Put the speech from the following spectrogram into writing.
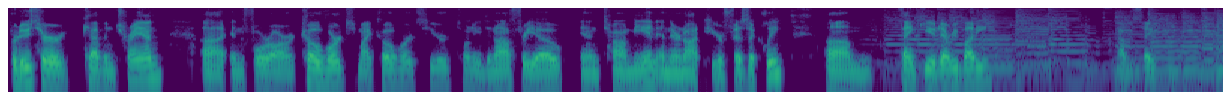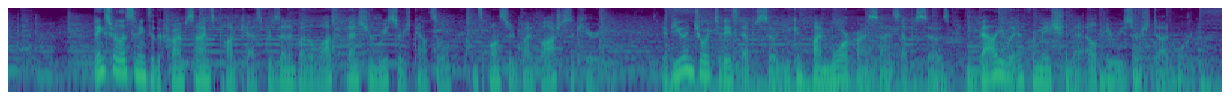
producer Kevin Tran. Uh, and for our cohorts, my cohorts here, Tony D'Onofrio and Tom Meehan, and they're not here physically. Um, thank you to everybody. Have a safe. Thanks for listening to the Crime Science Podcast presented by the Loss Prevention Research Council and sponsored by Bosch Security. If you enjoyed today's episode, you can find more Crime Science episodes and valuable information at lpresearch.org.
